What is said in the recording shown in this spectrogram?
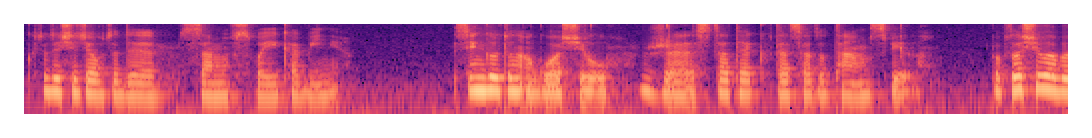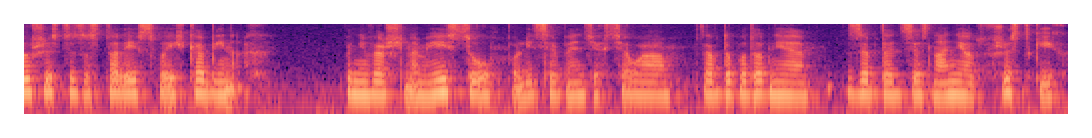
który siedział wtedy sam w swojej kabinie. Singleton ogłosił, że statek wraca do Townsville. Poprosił, aby wszyscy zostali w swoich kabinach, ponieważ na miejscu policja będzie chciała prawdopodobnie zebrać zeznania od wszystkich,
